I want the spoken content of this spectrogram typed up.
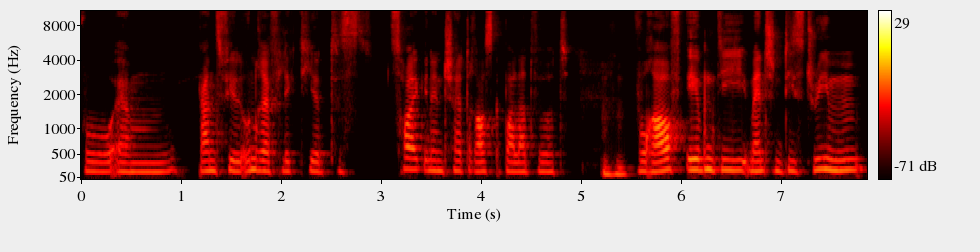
wo ähm, ganz viel unreflektiertes Zeug in den Chat rausgeballert wird, Mhm. worauf eben die Menschen, die streamen,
